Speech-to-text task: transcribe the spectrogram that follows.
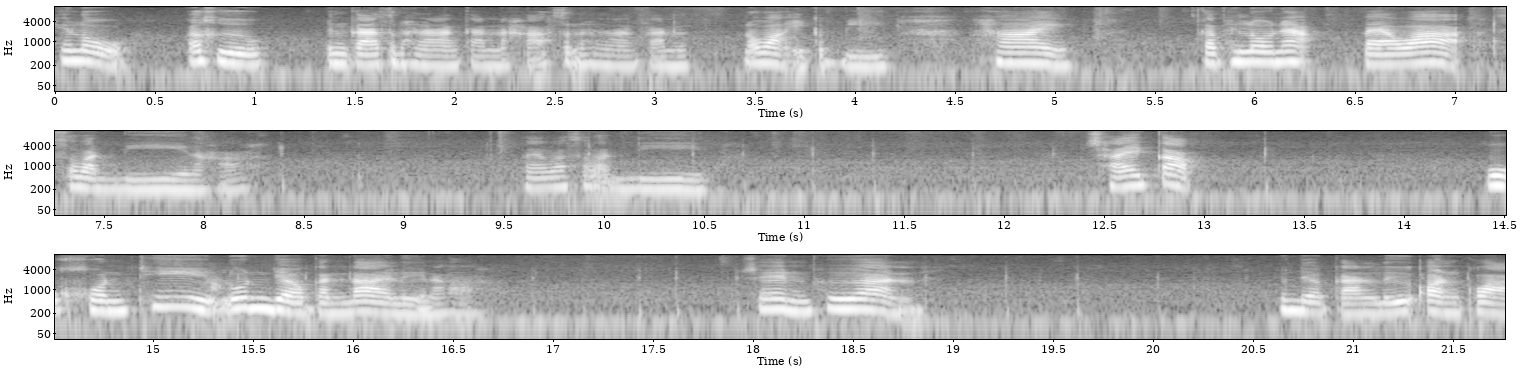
Hello ก็คือเป็นการสนทนากันนะคะ สนทนากันระหว่าง A กับ B Hi กับ Hello เนี่ยแปลว่า สวัสดีนะคะ แปลว่าสวัสดี ใช้กับบุคคลที่รุ่นเดียวกันได้เลยนะคะ เช่นเพื่อน รุ่นเดียวกันหรืออ่อนกว่า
